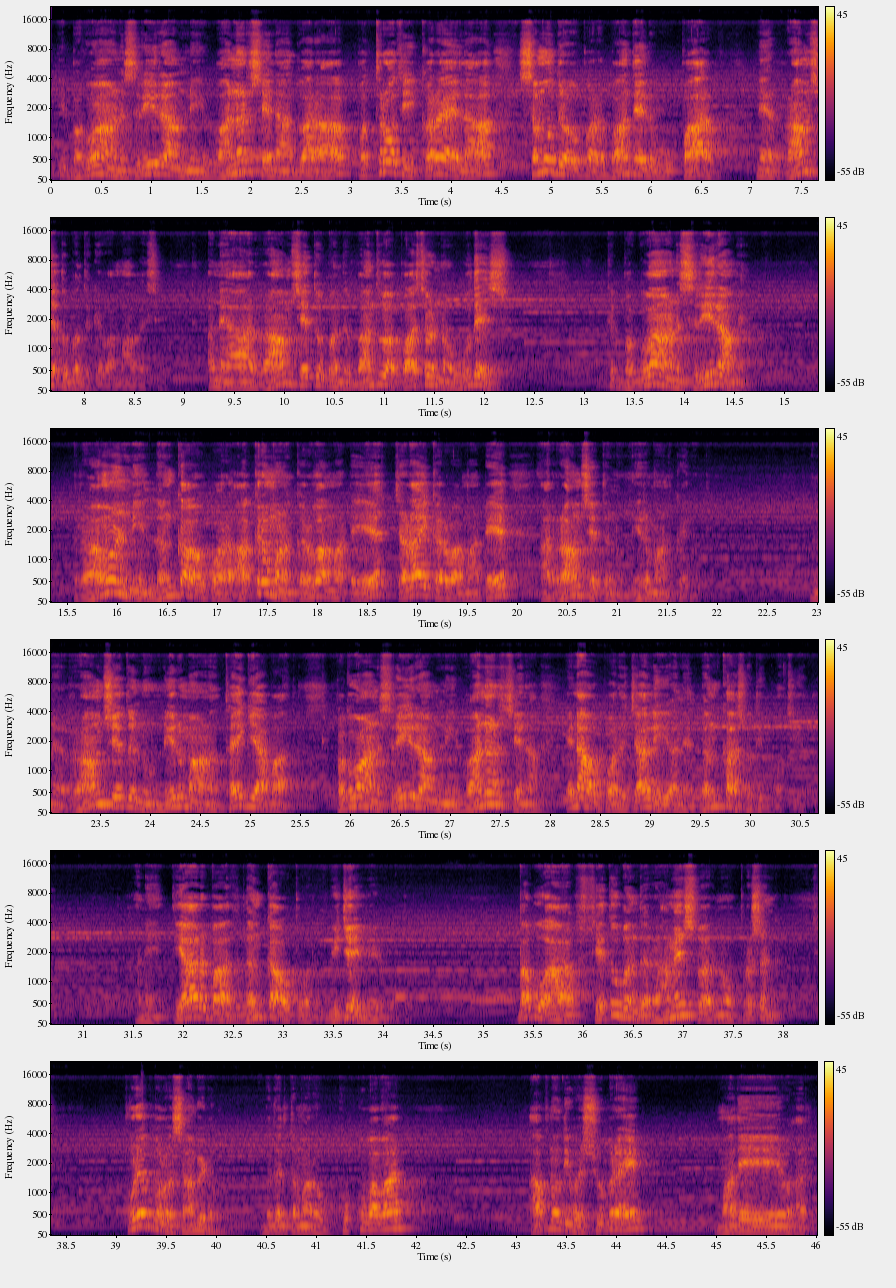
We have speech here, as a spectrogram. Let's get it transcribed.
એ ભગવાન શ્રીરામની વાનર સેના દ્વારા પથ્થરોથી કરાયેલા સમુદ્ર ઉપર બાંધેલું પાર ને રામ સેતુબંધ કહેવામાં આવે છે. અને આ રામ સેતુબંધ બાંધવા પાછળનો ઉદ્દેશ કે ભગવાન શ્રીરામે રાવણની લંકા ઉપર આક્રમણ કરવા માટે ચડાઈ કરવા માટે આ રામ સેતુનું નિર્માણ કર્યું અને રામ સેતુનું નિર્માણ થઈ ગયા બાદ ભગવાન શ્રીરામની વાનર સેના એના ઉપર ચાલી અને લંકા સુધી પહોંચી હતી. અને ત્યારબાદ લંકા ઉપર વિજય મેળવ્યો હતો. બાપુ, આ સેતુબંધ રામેશ્વરનો પ્રસંગ પૂરેપૂરો સાંભળ્યો. બદલ તમારો ખૂબ ખૂબ આભાર. આપનો દિવસ શુભ રહે. Madevar.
